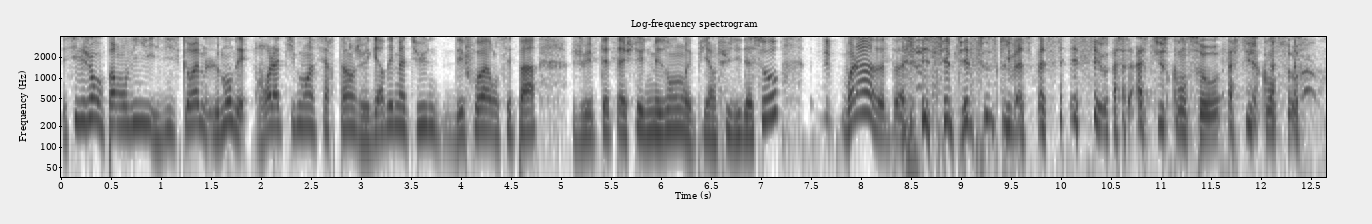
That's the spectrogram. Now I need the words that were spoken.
Mais si les gens n'ont pas envie, ils se disent quand même, le monde est relativement incertain. Je vais garder ma thune. Des fois, on ne sait pas. Je vais peut-être acheter une maison et puis un fusil d'assaut. Voilà, c'est peut-être tout ce qui va se passer. Tu vois. Astuce conso, astuce conso.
